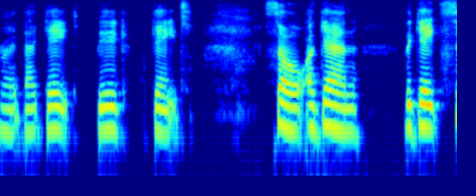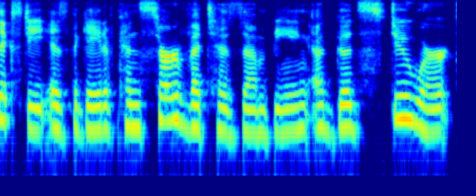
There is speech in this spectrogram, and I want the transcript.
right? That gate, big gate. So again, the gate 60 is the gate of conservatism, being a good steward,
